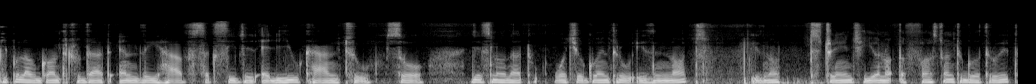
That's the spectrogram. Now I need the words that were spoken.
People have gone through that and they have succeeded and you can too. So just know that what you're going through is not is not strange you're not the first one to go through it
